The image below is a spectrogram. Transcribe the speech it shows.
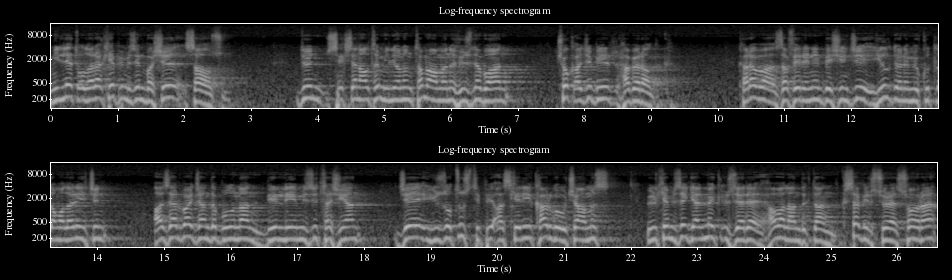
millet olarak hepimizin başı sağ olsun. Dün 86 milyonun tamamını hüzne boğan çok acı bir haber aldık. Karabağ Zaferi'nin 5. yıl dönümü kutlamaları için Azerbaycan'da bulunan birliğimizi taşıyan C-130 tipi askeri kargo uçağımız ülkemize gelmek üzere havalandıktan kısa bir süre sonra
